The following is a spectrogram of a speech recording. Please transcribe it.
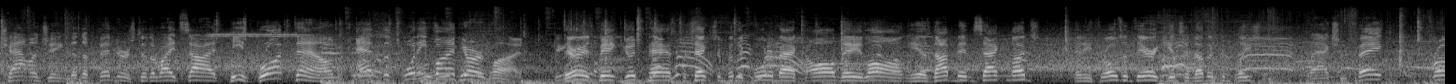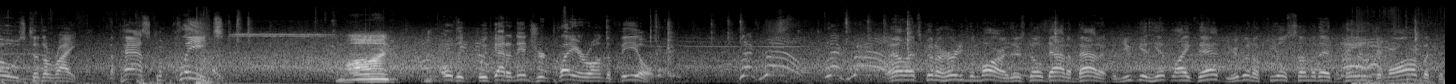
Challenging the defenders to the right side. He's brought down at the 25-yard line. There has been good pass protection for the quarterback all day long. He has not been sacked much, and he throws it there and gets another completion. Play action fake. Throws to the right. The pass complete. Come on. Oh, the, we've got an injured player on the field. Well, that's going to hurt him tomorrow. There's no doubt about it. When you get hit like that, you're going to feel some of that pain tomorrow. But the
